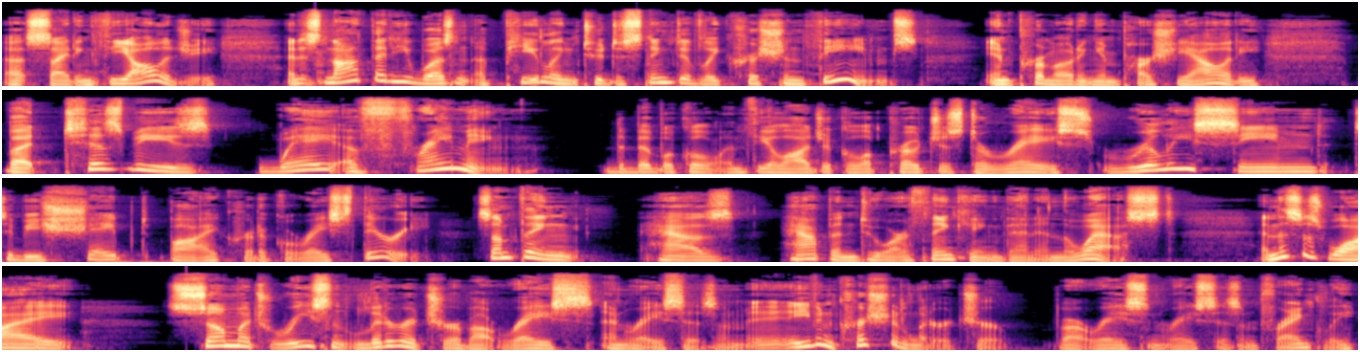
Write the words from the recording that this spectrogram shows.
uh, citing theology. And it's not that he wasn't appealing to distinctively Christian themes in promoting impartiality. But Tisby's way of framing the biblical and theological approaches to race really seemed to be shaped by critical race theory. Something has happened to our thinking then in the West. And this is why so much recent literature about race and racism, even Christian literature about race and racism, frankly,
